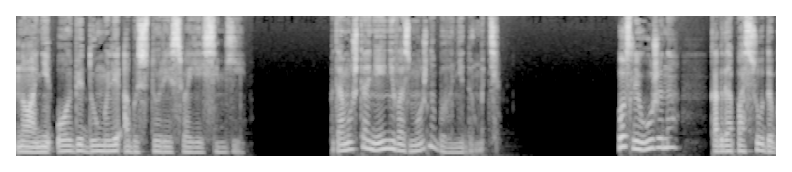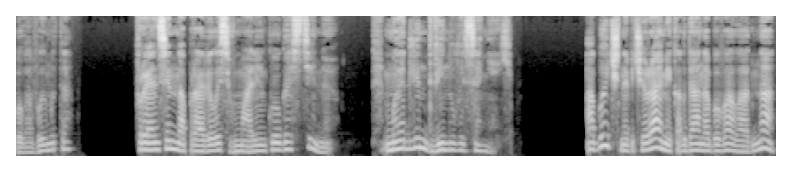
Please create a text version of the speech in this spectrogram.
Но они обе думали об истории своей семьи, потому что о ней невозможно было не думать. После ужина, когда посуда была вымыта, Фрэнсин направилась в маленькую гостиную. Мэдлин двинулась за ней. Обычно вечерами, когда она бывала одна,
